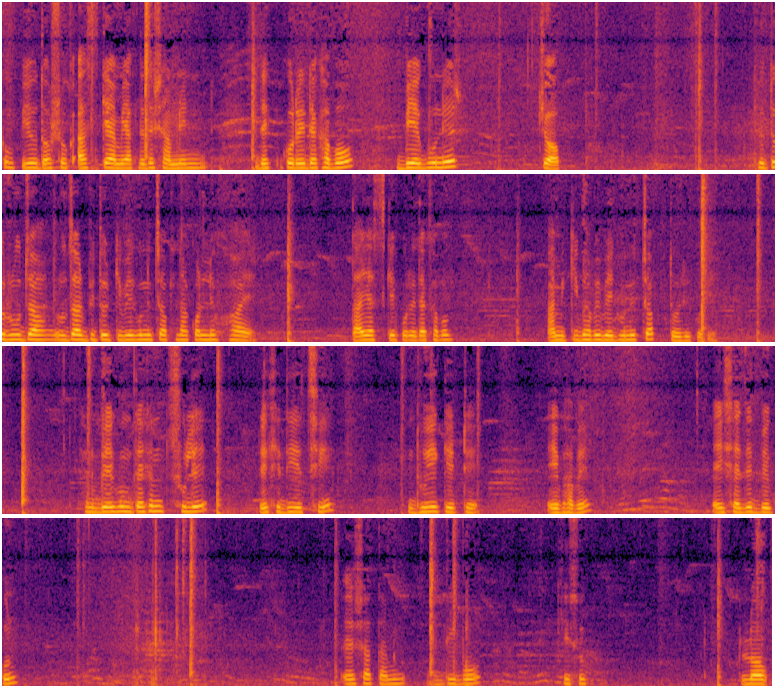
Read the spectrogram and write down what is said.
খুব প্রিয় দর্শক, আজকে আমি আপনাদের সামনে করে দেখাবো বেগুনের চপ। যেহেতু রোজা, রোজার ভিতর কি বেগুনের চপ না করলে হয়? তাই আজকে করে দেখাবো আমি কীভাবে বেগুনের চপ তৈরি করি। এখানে বেগুন দেখেন ছুলে রেখে দিয়েছি, ধুয়ে কেটে এইভাবে এই সাইজের বেগুন। এর সাথে আমি দিব কিছু লব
